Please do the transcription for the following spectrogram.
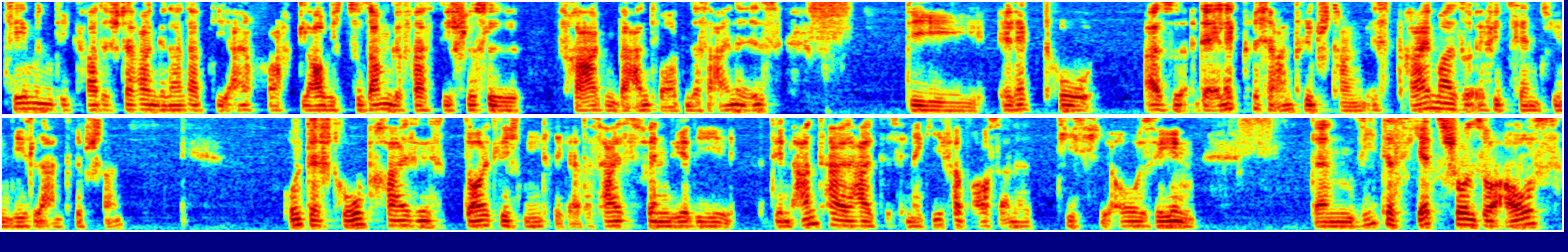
Themen, die gerade Stefan genannt hat, die einfach, glaube ich, zusammengefasst die Schlüsselfragen beantworten. Das eine ist, die Elektro, also der elektrische Antriebsstrang ist dreimal so effizient wie ein Dieselantriebsstrang. Und der Strompreis ist deutlich niedriger. Das heißt, wenn wir die, den Anteil halt des Energieverbrauchs an der TCO sehen, dann sieht es jetzt schon so aus,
